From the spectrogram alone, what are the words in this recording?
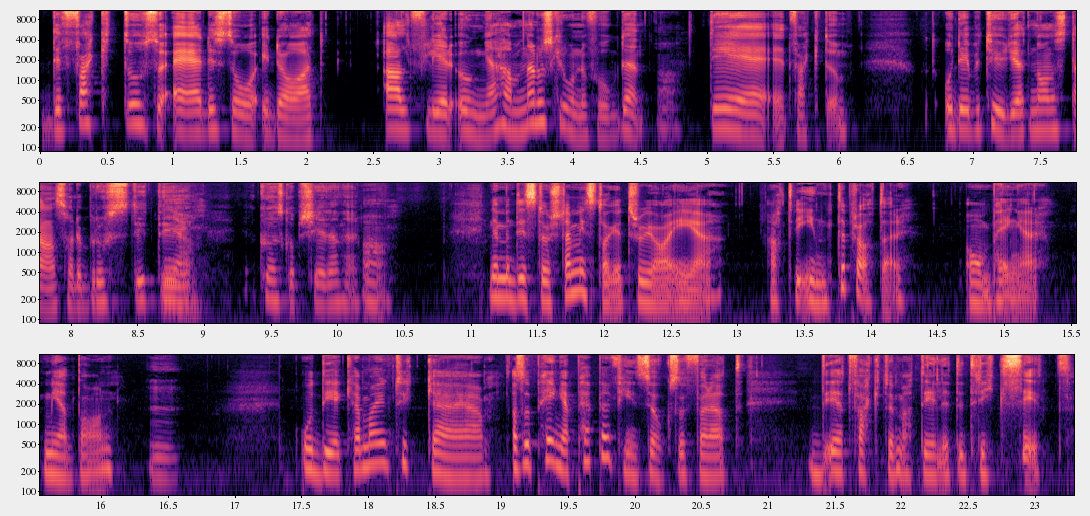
de facto så är det så idag att allt fler unga hamnar hos Kronofogden. Ja. Det är ett faktum. Och det betyder ju att någonstans har det brustit i Ja. kunskapskedjan här. Ja. Nej, men det största misstaget tror jag är att vi inte pratar om pengar med barn. Mm. Och det kan man ju tycka är... Alltså pengapeppen finns ju också för att det är ett faktum att det är lite trixigt.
